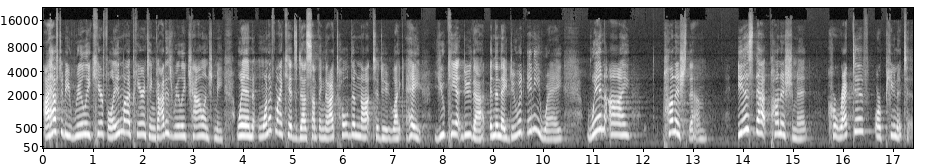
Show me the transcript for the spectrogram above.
I have to be really careful. In my parenting, God has really challenged me. When one of my kids does something that I told them not to do, like, hey, you can't do that, and then they do it anyway, when I punish them, is that punishment corrective or punitive?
